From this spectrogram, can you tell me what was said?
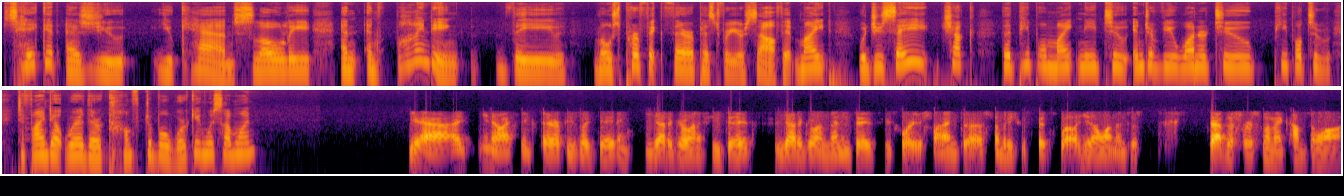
take it as you you can slowly and and finding the most perfect therapist for yourself. It might, would you say, Chuck, that people might need to interview one or two people to to find out where they're comfortable working with someone? Yeah, I you know I think therapy is like dating. You got to go on a few dates. You got to go on many dates before you find uh, somebody who fits well. You don't want to just grab the first one that comes along.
